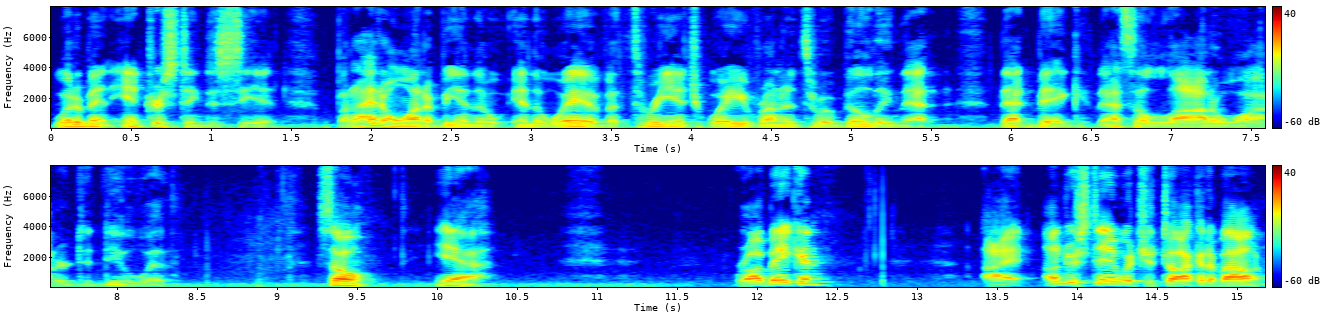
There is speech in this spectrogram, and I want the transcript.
Would have been interesting to see it, but I don't want to be in the in the way of a three inch wave running through a building that that big. That's a lot of water to deal with. So, yeah. Raw Bacon, I understand what you're talking about.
